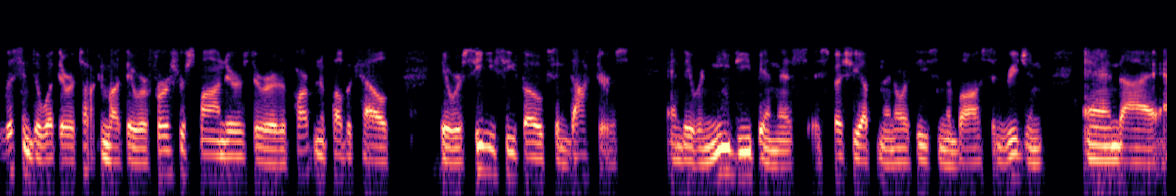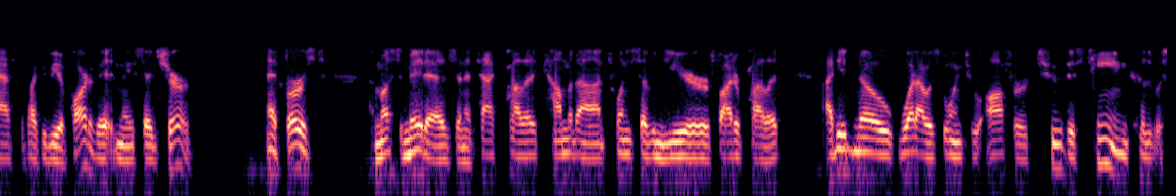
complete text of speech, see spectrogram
listened to what they were talking about, they were first responders, they were Department of Public Health, they were CDC folks and doctors, and they were knee deep in this, especially up in the Northeast in the Boston region. And I asked if I could be a part of it, and they said, sure. At first, I must admit, as an attack pilot, Commandant, 27 year fighter pilot, I didn't know what I was going to offer to this team because it was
